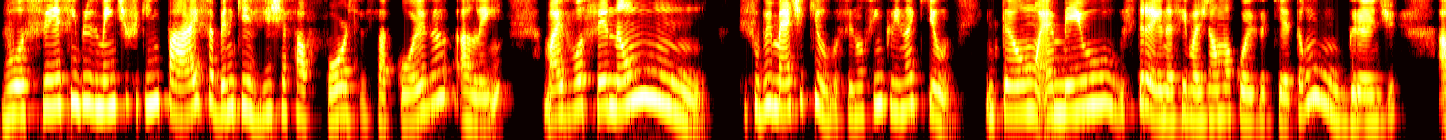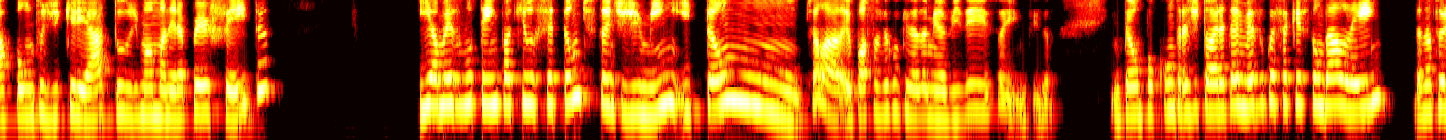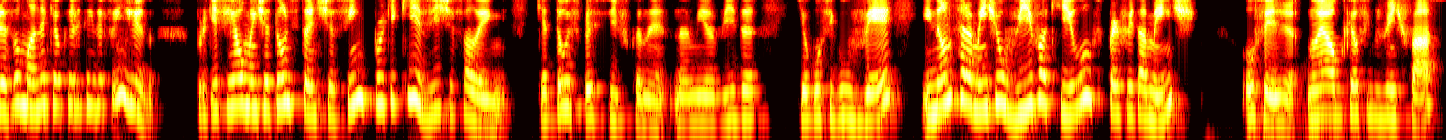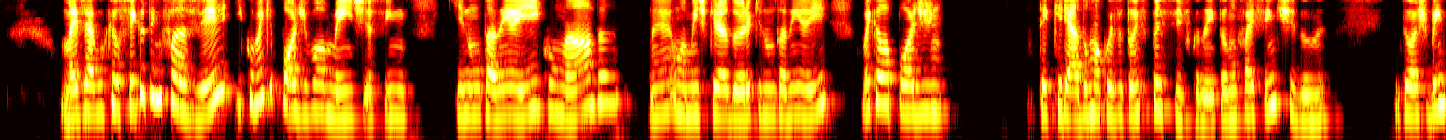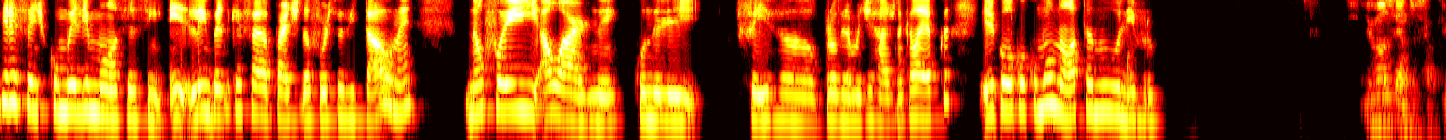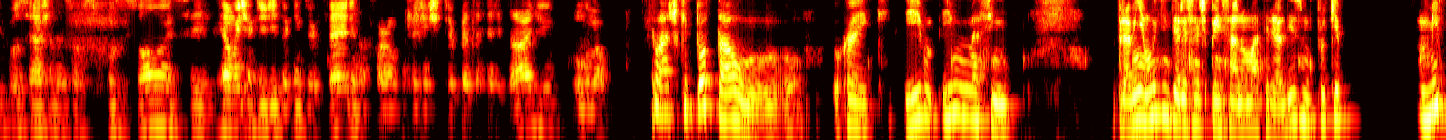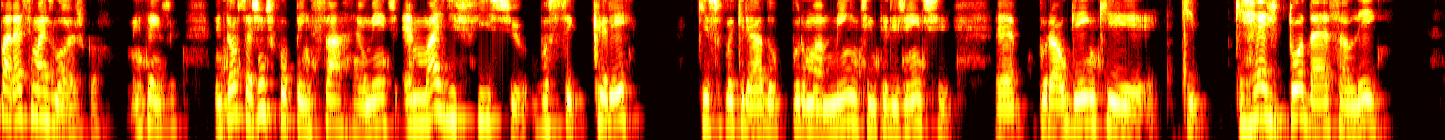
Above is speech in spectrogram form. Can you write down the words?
Você simplesmente fica em paz, sabendo que existe essa força, essa coisa além, mas você não se submete àquilo, você não se inclina àquilo. Então é meio estranho, né? Você imaginar uma coisa que é tão grande a ponto de criar tudo de uma maneira perfeita e ao mesmo tempo aquilo ser tão distante de mim e tão, sei lá, eu posso fazer o que eu quiser da minha vida e é isso aí, entendeu? Então é um pouco contraditório até mesmo com essa questão da lei da natureza humana, que é o que ele tem defendido. Porque se realmente é tão distante assim, por que, que existe essa lei? que é tão específica né, na minha vida que eu consigo ver e não necessariamente eu vivo aquilo perfeitamente. Ou seja, não é algo que eu simplesmente faço, mas é algo que eu sei que eu tenho que fazer e como é que pode uma mente assim que não tá nem aí com nada, né? Uma mente criadora que não tá nem aí, como é que ela pode ter criado uma coisa tão específica, né? Então não faz sentido, né? Então eu acho bem interessante como ele mostra, assim, lembrando que essa parte da força vital, né, não foi ao ar, né? Quando ele fez o programa de rádio naquela época, ele colocou como nota no livro. E você, Anderson, o que você acha dessas posições? Você realmente acredita que interfere na forma que a gente interpreta a realidade ou não? Eu acho que total, o, o Kaique. E, e assim, para mim é muito interessante pensar no materialismo porque me parece mais lógico, entende? Então, se a gente for pensar realmente, é mais difícil você crer que isso foi criado por uma mente inteligente, é, por alguém que, que, que rege toda essa lei,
